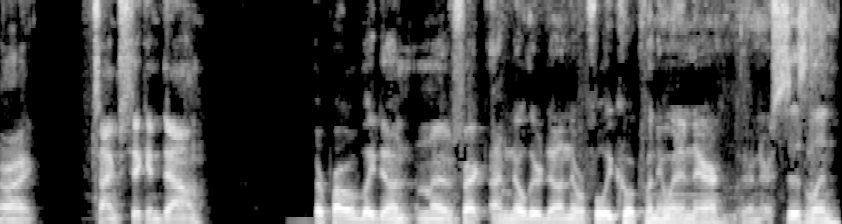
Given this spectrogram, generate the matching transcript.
All right, time's ticking down. They're probably done. A matter of fact, I know they're done. They were fully cooked when they went in there. They're in there sizzling.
